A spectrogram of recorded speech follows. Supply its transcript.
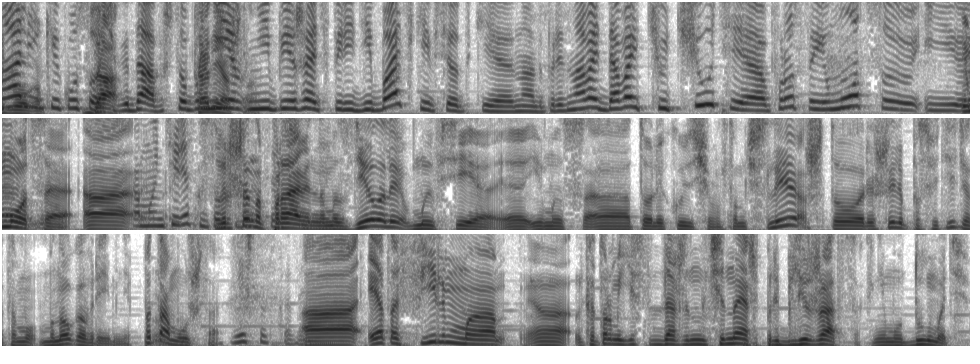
маленький богом. кусочек, да, чтобы не, конечно. не бежать впереди батьки, все-таки надо признавать. Давай чуть-чуть, э, просто эмоцию и... э, Эмоция. А, кому интересно, Совершенно правильно мы сделали, мы все, э, и мы с а, Толей Кузичевым в том числе, что решили посвятить этому много времени. Потому что Есть что сказать? а, это фильм, а, которым, если даже начинаешь приближаться к нему, думать,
